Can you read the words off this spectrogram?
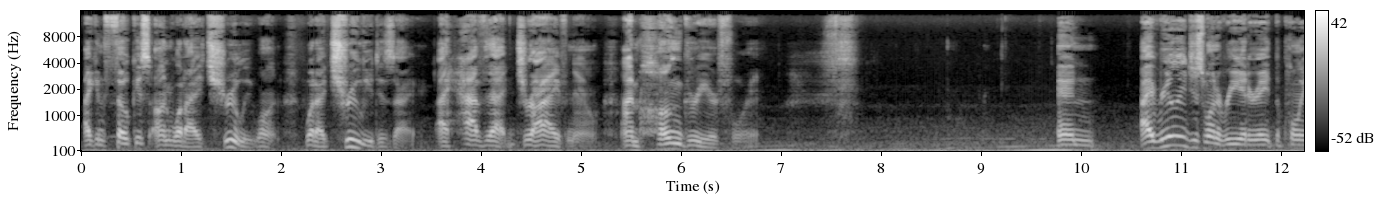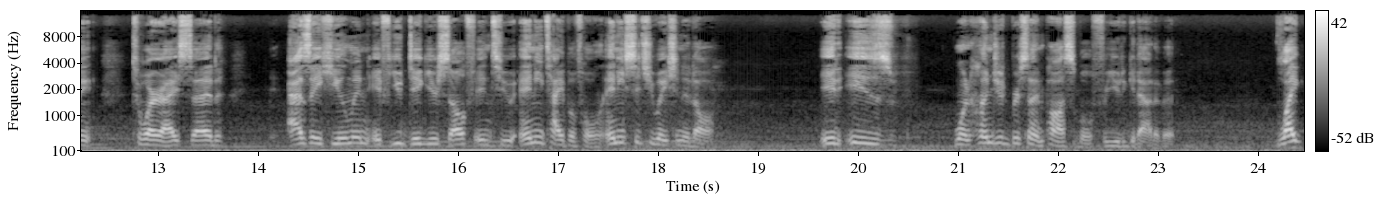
I can focus on what I truly want, what I truly desire. I have that drive now. I'm hungrier for it. And I really just want to reiterate the point to where I said, as a human, if you dig yourself into any type of hole, any situation at all, it is 100% possible for you to get out of it. Like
